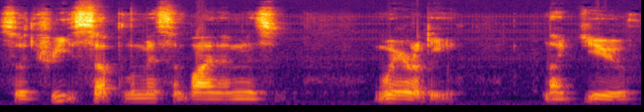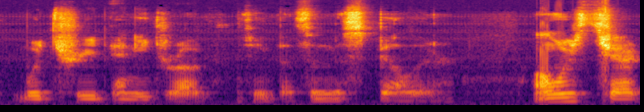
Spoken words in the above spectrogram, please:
So treat supplements and vitamins warily, like you would treat any drug. I think that's a misspell there. Always check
